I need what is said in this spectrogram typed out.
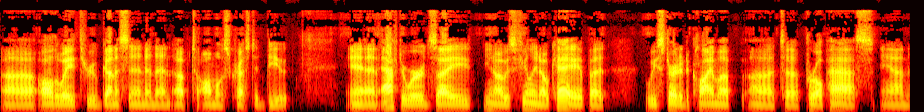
uh, all the way through Gunnison, and then up to almost Crested Butte. And afterwards, I you know I was feeling okay, but we started to climb up uh, to Pearl Pass, and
